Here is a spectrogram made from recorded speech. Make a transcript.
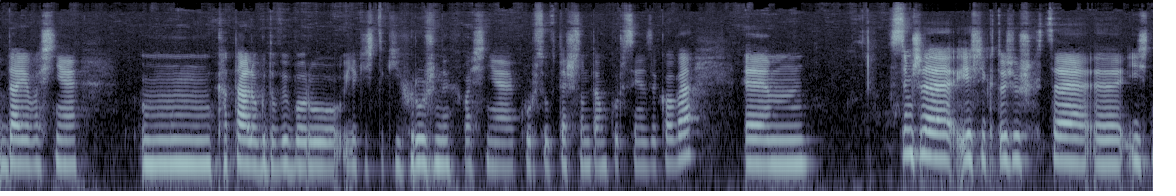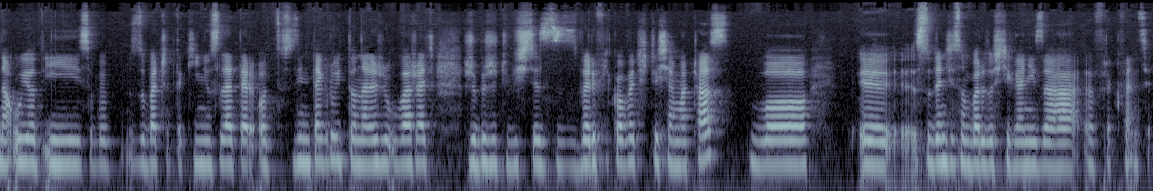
daje właśnie katalog do wyboru jakichś takich różnych właśnie kursów, też są tam kursy językowe. Z tym, że jeśli ktoś już chce y, iść na UJ i sobie zobaczyć taki newsletter od Zintegruj, to należy uważać, żeby rzeczywiście zweryfikować, czy się ma czas, bo y, studenci są bardzo ścigani za e, frekwencję.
